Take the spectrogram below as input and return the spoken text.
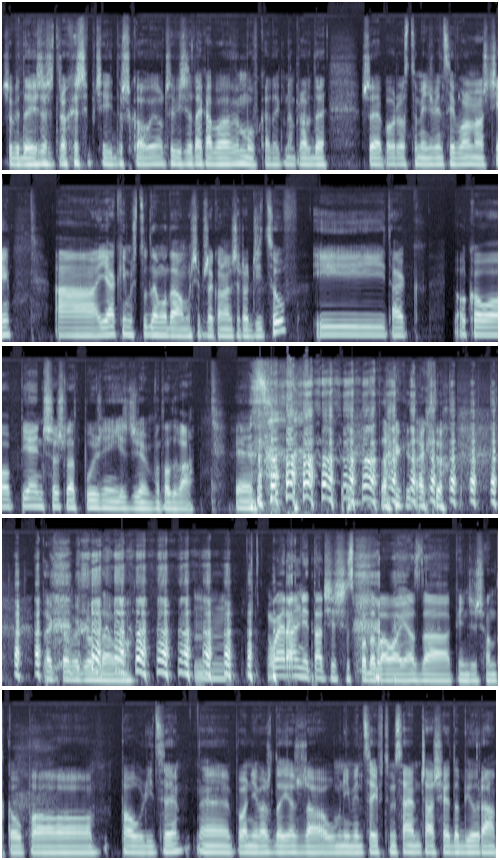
żeby dojeżdżać trochę szybciej do szkoły. Oczywiście taka była wymówka tak naprawdę, żeby po prostu mieć więcej wolności. A jakimś cudem udało mu się przekonać rodziców i tak około 5-6 lat później jeździłem Moto 2. Więc tak, tak, to, tak to wyglądało. Mm, realnie tacie się spodobała jazda 50 po, po ulicy, e, ponieważ dojeżdżał mniej więcej w tym samym czasie do biura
